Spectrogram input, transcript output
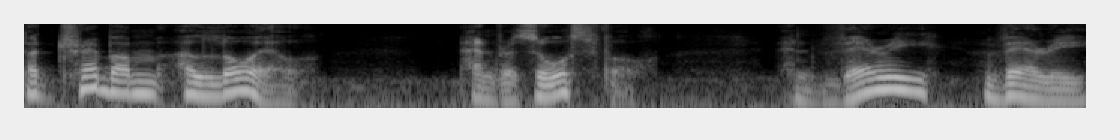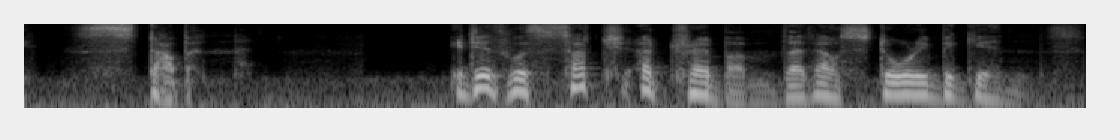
But Trebhum are loyal and resourceful and very, very stubborn. It is with such a Trebhum that our story begins.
